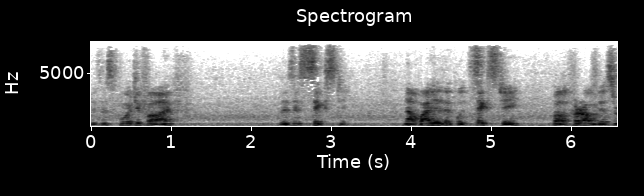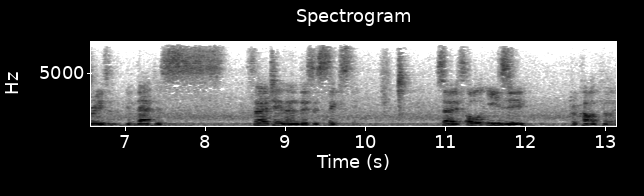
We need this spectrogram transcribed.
this is 45, this is 60. Now, why did I put 60? Well, for obvious reason. If that is 30, then this is 60. So it's all easy to calculate.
